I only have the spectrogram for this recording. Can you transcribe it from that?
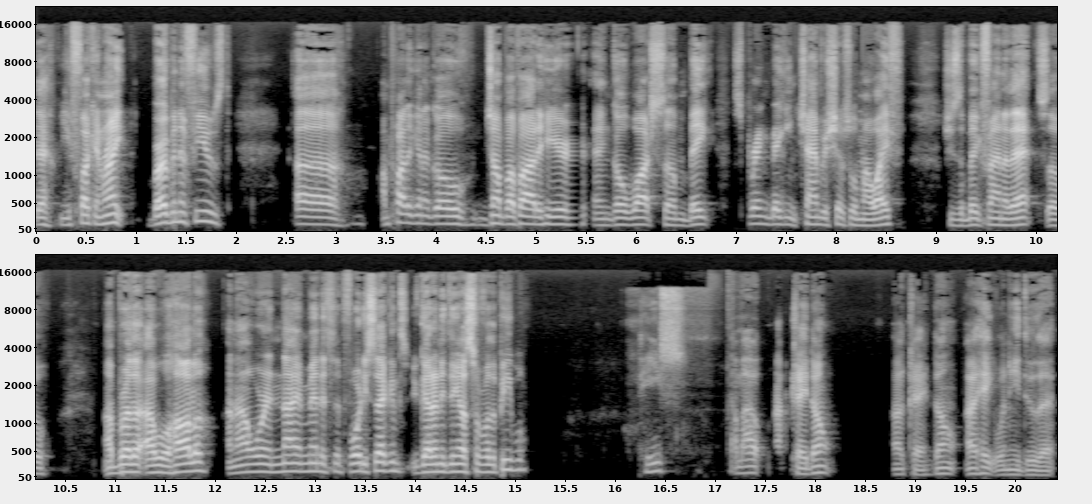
Yeah, you fucking right. Bourbon infused. Uh, I'm probably gonna go jump up out of here and go watch some bake spring baking championships with my wife. She's a big fan of that. So, my brother, I will holler. An hour and nine minutes and forty seconds. You got anything else for the people? Peace. I'm out. Okay, don't. Okay, don't. I hate when you do that.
